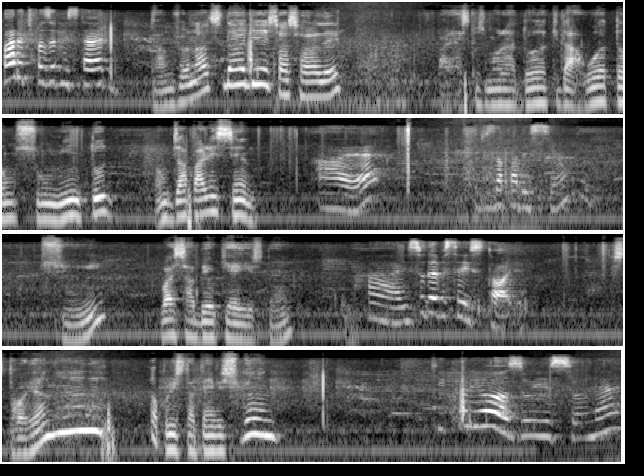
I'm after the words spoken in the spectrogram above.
Para de fazer mistério. Tá no jornal da cidade aí, só a senhora ler. Parece que os moradores aqui da rua estão sumindo tudo, estão desaparecendo. Ah, é? Desaparecendo? Sim. Vai saber o que é isso, né? Ah, isso deve ser história. História nada. A polícia tá até investigando. Que curioso isso, né?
